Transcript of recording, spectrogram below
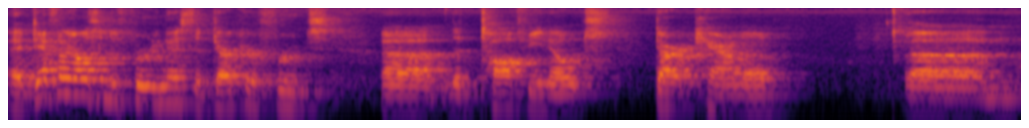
Uh, definitely also the fruitiness, the darker fruits, uh, the toffee notes, dark caramel. Um,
